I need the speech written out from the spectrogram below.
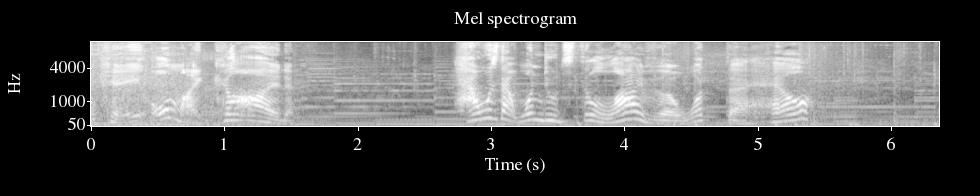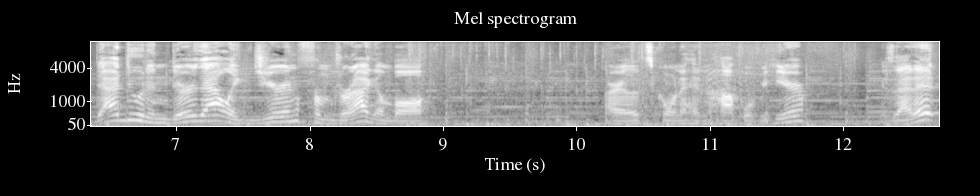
okay. Oh my god. How is that one dude still alive, though? What the hell? That dude endured that like Jiren from Dragon Ball. Alright, let's go ahead and hop over here. Is that it?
